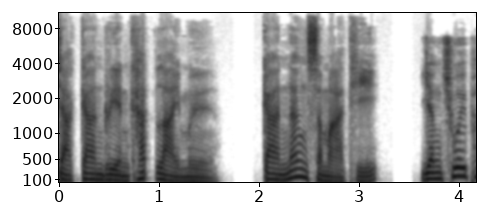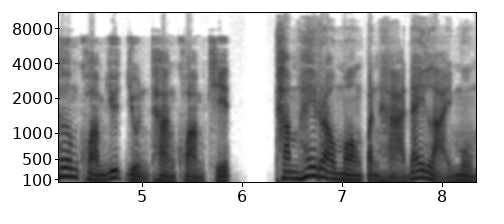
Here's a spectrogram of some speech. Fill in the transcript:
จากการเรียนคัดลายมือ การนั่งสมาธิ ยังช่วยเพิ่มความยืดหยุ่นทางความคิด ทำให้เรามองปัญหาได้หลายมุม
